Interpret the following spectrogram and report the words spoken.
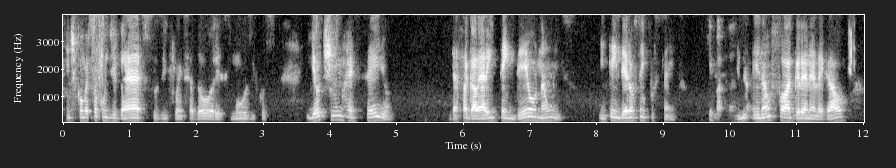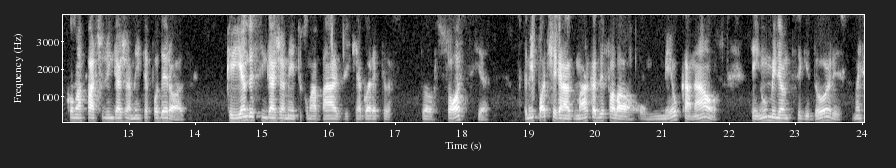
A gente conversou com diversos influenciadores, músicos, e eu tinha um receio dessa galera entender ou não isso entenderam 100%. Que bacana. E não só a grana é legal, como a parte do engajamento é poderosa. Criando esse engajamento com uma base que agora é tua, tua sócia, você também pode chegar nas marcas e falar: ó, o meu canal tem um milhão de seguidores, mas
